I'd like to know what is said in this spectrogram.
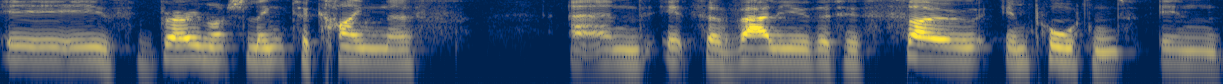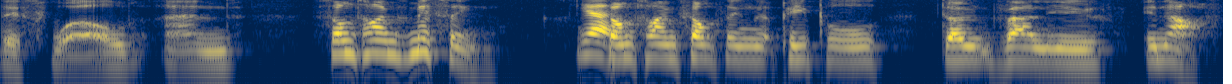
is very much linked to kindness, and it's a value that is so important in this world and sometimes missing. Yes. Sometimes something that people don't value enough.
